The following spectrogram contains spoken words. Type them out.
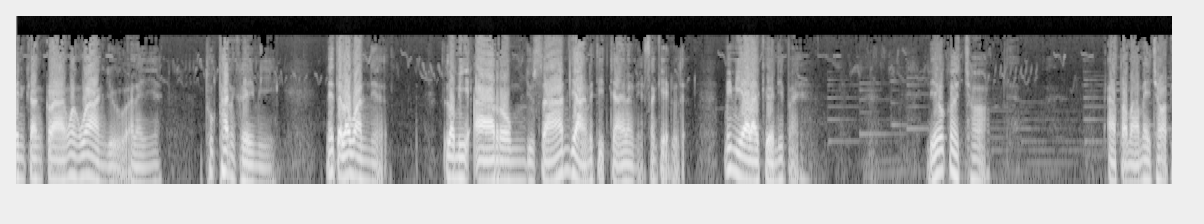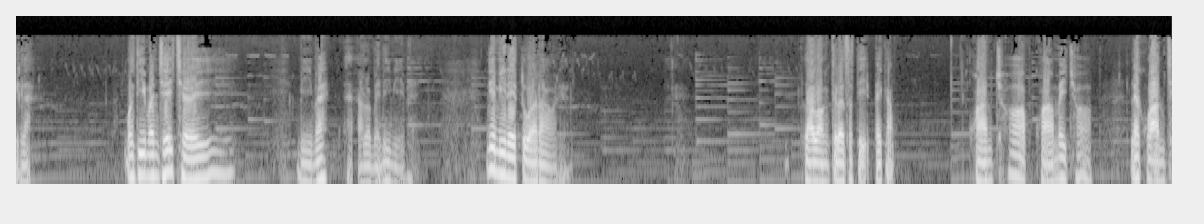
เป็นกลางกลางว่างๆอยู่อะไรเงี้ยทุกท่านเคยมี ในแต่ละวันเนี่ย เรามีอารมณ์อยู่สามอย่างในจิตใจเราเนี่ย สังเกตดูเถอะไม่มีอะไรเกินนี้ไป เดี๋ยวก็ชอบอาต่อมาไม่ชอบอีกละบางทีมันเฉยๆมีไหมอารมณ์แบบนี้มีไหมเนี่ยมีในตัวเราเนี่ย เราลองเจริญสติไปกับความชอบความไม่ชอบ และความเฉ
